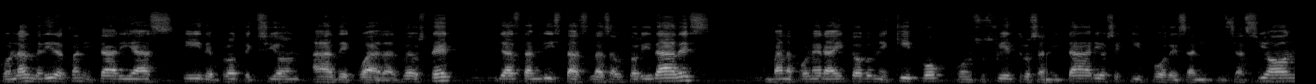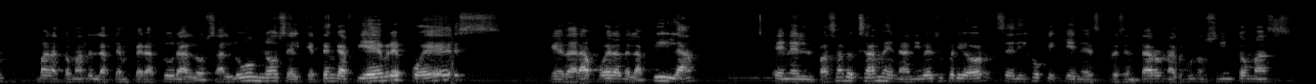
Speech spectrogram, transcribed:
con las medidas sanitarias y de protección adecuadas. Ve usted, ya están listas las autoridades, van a poner ahí todo un equipo con sus filtros sanitarios, equipo de sanitización, van a tomarle la temperatura a los alumnos, el que tenga fiebre, pues quedará fuera de la fila. En el pasado examen a nivel superior se dijo que quienes presentaron algunos síntomas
